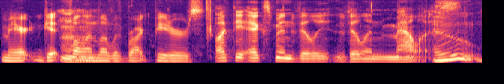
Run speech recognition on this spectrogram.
mar- get fall in love with brock peters I like the X Men villain, villain Malice. Ooh.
